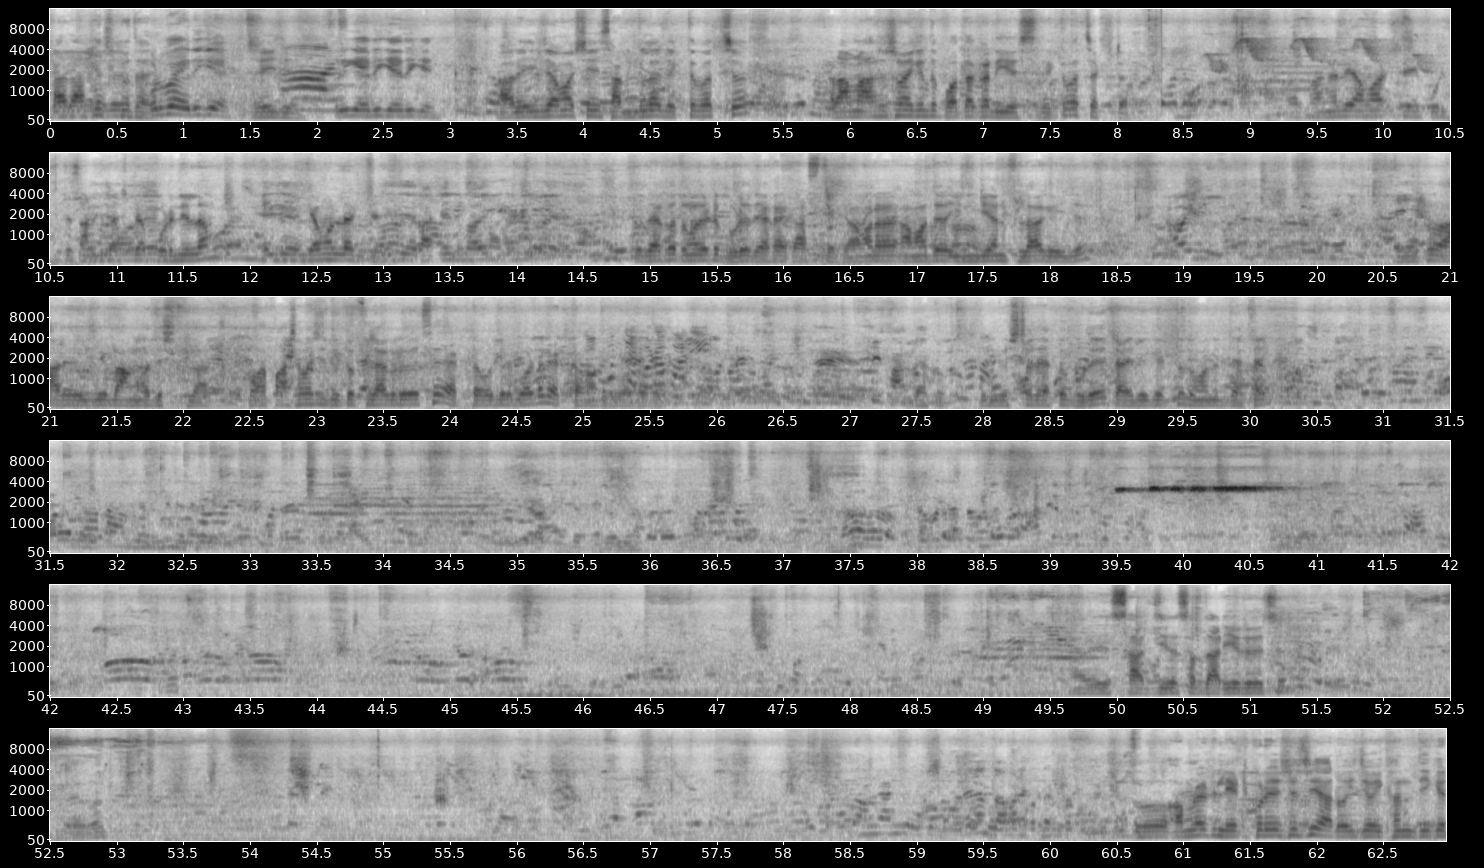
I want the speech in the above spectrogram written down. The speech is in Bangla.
আর রাকেশ কোথায়? এদিকে। এই যে। এদিকে এদিকে এদিকে। আর এই যে আমার সেই সানগ্লাস দেখতে পাচ্ছ, আর আমরা আসার সময় কিন্তু পতাকা নিয়ে এসেছি, দেখতে পাচ্ছ একটা? আর ফাইনালি আমার সেই পরিচিত সানগ্লাসটা পরে নিলাম। কেমন লাগছে? তো দেখো, তোমাদের একটু ঘুরে দেখায় কাছ থেকে। আমরা, আমাদের ইন্ডিয়ান ফ্ল্যাগ এই যে। দেখো আর এই যে বাংলাদেশ ফ্ল্যাগ পাশাপাশি দুটো ফ্ল্যাগ রয়েছে, একটা ওদের বর্ডার একটা আমাদের বর্ডার দেখো, পরিবেশটা দেখো ঘুরে, চারিদিকে একটু তোমাদের দেখায় আর এই সার্জিরা সব দাঁড়িয়ে রয়েছে। তো আমরা একটু লেট করে এসেছি, আর ওই যে ওইখান থেকে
